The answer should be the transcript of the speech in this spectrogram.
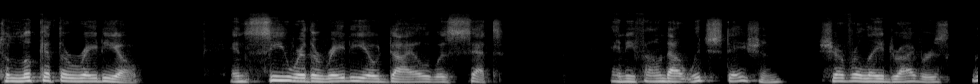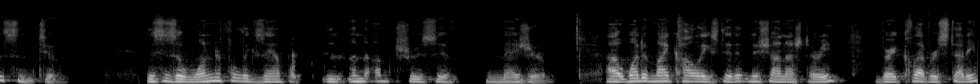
to look at the radio and see where the radio dial was set. And he found out which station Chevrolet drivers listened to. This is a wonderful example an unobtrusive measure. Uh, one of my colleagues did it, Nooshan Ashtari, very clever study.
